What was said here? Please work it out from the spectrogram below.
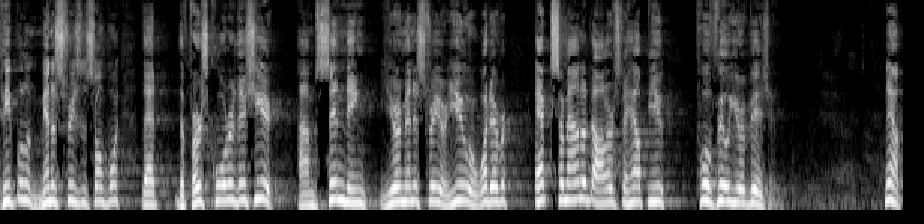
people and ministries and so forth that the first quarter this year, I'm sending your ministry or you or whatever X amount of dollars to help you fulfill your vision. Now,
